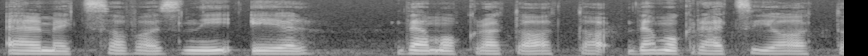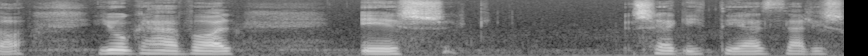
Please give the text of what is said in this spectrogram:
elmegy szavazni, él demokrata adta, demokrácia adta jogával, és segíti ezzel is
